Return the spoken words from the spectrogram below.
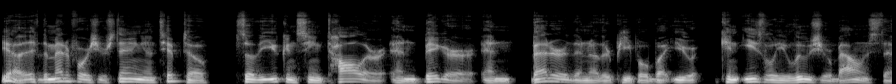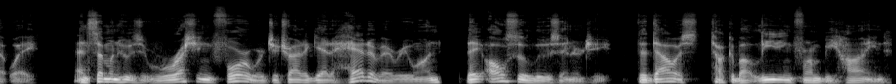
Yeah, if the metaphor is you're standing on tiptoe so that you can seem taller and bigger and better than other people, but you can easily lose your balance that way. And someone who's rushing forward to try to get ahead of everyone, they also lose energy. The Taoists talk about leading from behind.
